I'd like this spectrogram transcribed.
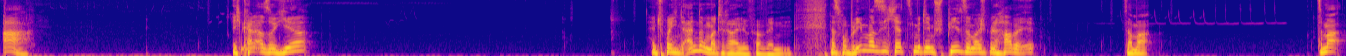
Ah. Ich kann also hier entsprechend andere Materialien verwenden. Das Problem, was ich jetzt mit dem Spiel zum Beispiel habe... Sag mal... Sag mal...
